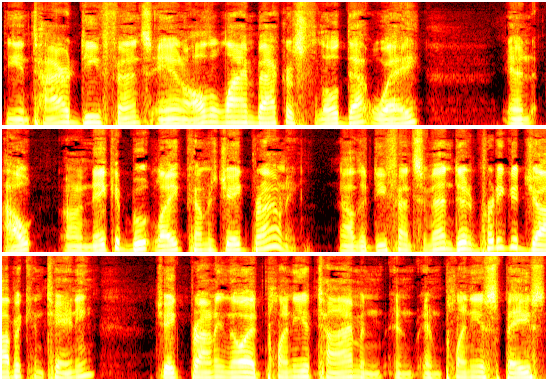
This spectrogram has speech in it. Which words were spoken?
The entire defense and all the linebackers flowed that way, and out on a naked bootleg comes Jake Browning. Now the defensive end did a pretty good job at containing. Jake Browning, though, had plenty of time and, and, and plenty of space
